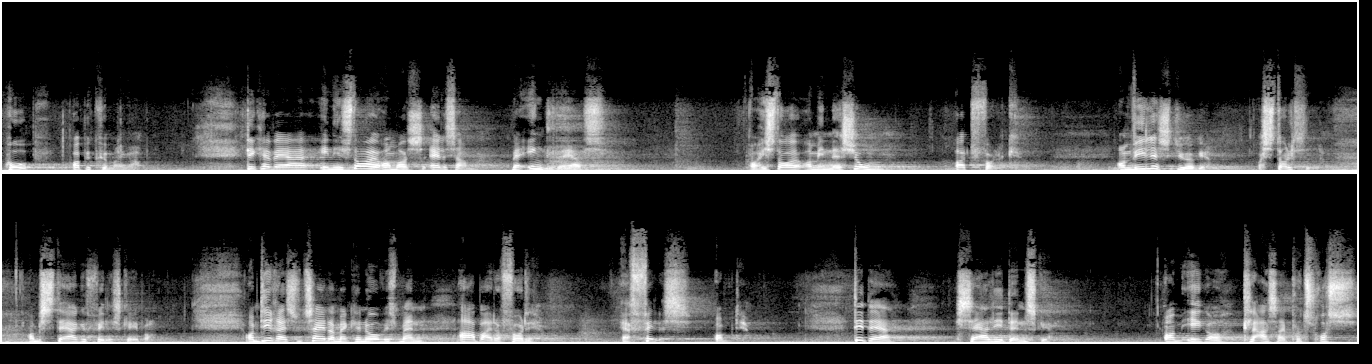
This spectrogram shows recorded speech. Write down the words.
håb og bekymringer. Det kan være en historie om os alle sammen, hver enkelt af os. Og historie om en nation og et folk. Om viljestyrke og stolthed. Om stærke fællesskaber. Om de resultater, man kan nå, hvis man arbejder for det. Er fælles om det. Det der særlige danske. Om ikke at klare sig på trods.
